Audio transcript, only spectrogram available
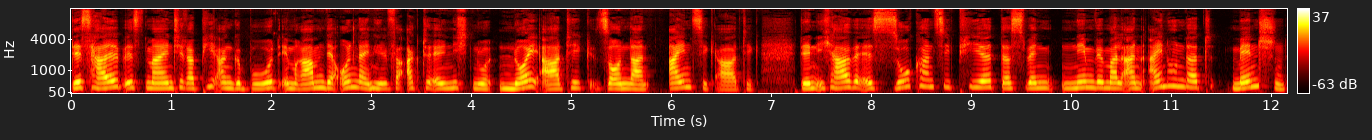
Deshalb ist mein Therapieangebot im Rahmen der Online-Hilfe aktuell nicht nur neuartig, sondern einzigartig. Denn ich habe es so konzipiert, dass wenn, nehmen wir mal an, 100 Menschen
